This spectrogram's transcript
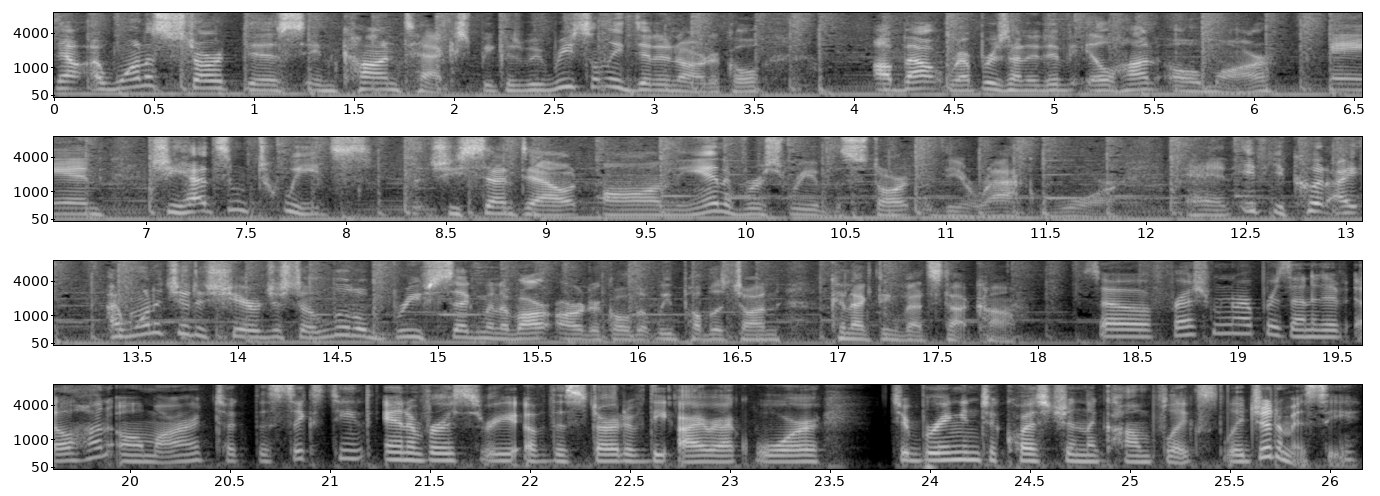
Now, I want to start this in context because we recently did an article about Representative Ilhan Omar, and she had some tweets that she sent out on the anniversary of the start of the Iraq War. And if you could, I, I wanted you to share just a little brief segment of our article that we published on connectingvets.com. So, freshman Representative Ilhan Omar took the 16th anniversary of the start of the Iraq War to bring into question the conflict's legitimacy.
